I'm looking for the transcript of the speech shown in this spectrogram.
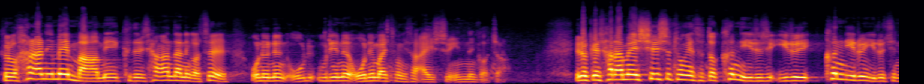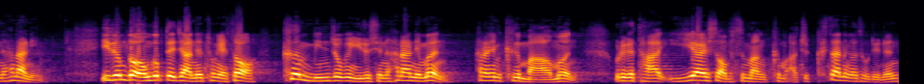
그리고 하나님의 마음이 그들을 향한다는 것을 오늘은 우리는 오늘 말씀에서 알 수 있는 거죠. 이렇게 사람의 실수 통해서도 큰 일을, 이루, 큰 일을 이루시는 하나님, 이름도 언급되지 않는 통해서 큰 민족을 이루시는 하나님은 하나님 그 마음은 우리가 다 이해할 수 없을 만큼 아주 크다는 것을 우리는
